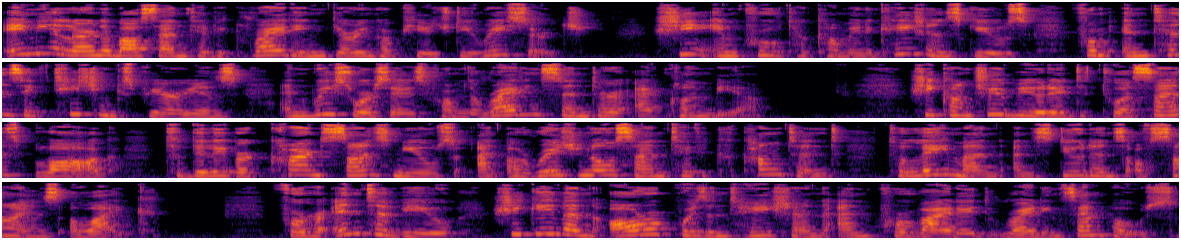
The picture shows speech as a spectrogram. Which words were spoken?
Amy learned about scientific writing during her PhD research. She improved her communication skills from intensive teaching experience and resources from the Writing Center at Columbia. She contributed to a science blog to deliver current science news and original scientific content to laymen and students of science alike. For her interview, she gave an oral presentation and provided writing samples.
